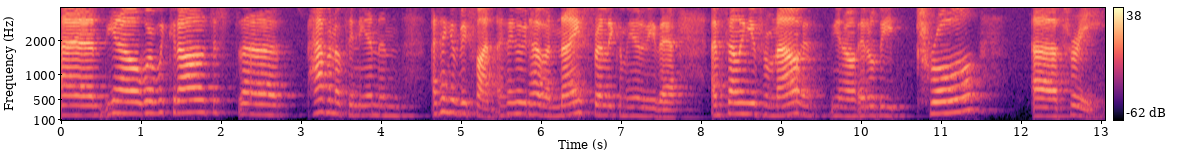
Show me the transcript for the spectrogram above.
and you know where we could all just uh, have an opinion and I think it'd be fun. I think we'd have a nice friendly community there. I'm telling you from now, if, you know, it'll be troll uh, free.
